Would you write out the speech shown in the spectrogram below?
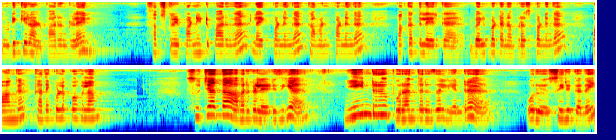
துடிக்கிறாள் பாருங்களேன். சப்ஸ்கிரைப் பண்ணிவிட்டு பாருங்கள் லைக் பண்ணுங்கள் கமெண்ட் பண்ணுங்கள் பக்கத்தில் இருக்க பெல் பட்டனை ப்ரெஸ் பண்ணுங்கள் வாங்க கதைக்குள்ளே போகலாம். சுஜாதா அவர்கள் எழுதிய ஈன்று புறந்தருதல் என்ற ஒரு சிறுகதை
